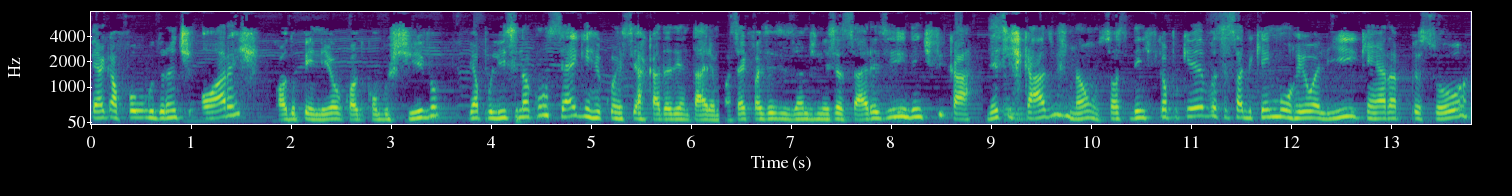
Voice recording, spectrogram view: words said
pega fogo durante horas, qual do pneu, qual do combustível, e a polícia não consegue reconhecer a arcada dentária, consegue fazer os exames necessários e identificar. Nesses casos, não, só se identifica porque você sabe quem morreu ali, quem era a pessoa,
